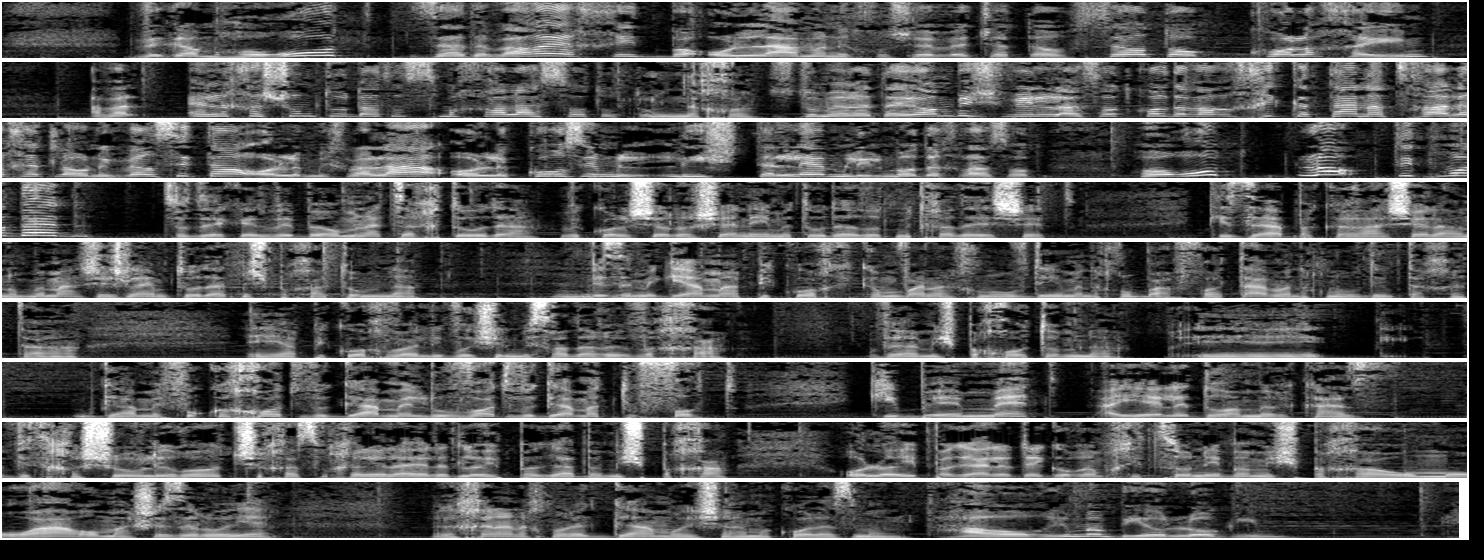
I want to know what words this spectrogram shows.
וגם הורות זה הדבר היחיד בעולם, אני חושבת, שאתה עושה אותו כל החיים, אבל אין לך שום תעודת הסמכה לעשות אותו. נכון. זאת אומרת, היום בשביל לעשות כל דבר הכי קטן, את צריכה ללכת לאוניברסיטה או למכללה או לקורסים, להשתלם, ללמוד איך לעשות. הורות, לא, תתמודד. צודקת, ובאומנה צריך תעודה, וכל שלוש שנים התעודה הזאת מתחדשת. כי זה הבקרה שלנו, ממש, יש להם תעודת משפחת אומנה. וזה מגיע מהפיקוח, כי כמובן אנחנו עובדים, אנחנו בהפרטה, ואנחנו עובדים תחת ה- אה, הפיקוח והליווי של משרד הרווחה. והמשפחות אומנה, אה, גם מפוקחות וגם מלוות וגם עטופות. כי באמת, הילד הוא המרכז. וחשוב לראות שחס וחלילה הילד לא ייפגע במשפחה, או לא ייפגע על ידי גורם חיצוני במשפחה, או מורה, או מה שזה לא יהיה. ולכן אנחנו לגמרי שם כל הזמן. ההורים הביולוגיים,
